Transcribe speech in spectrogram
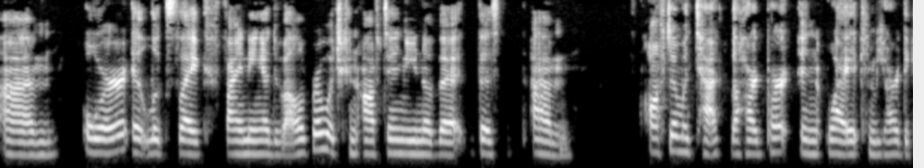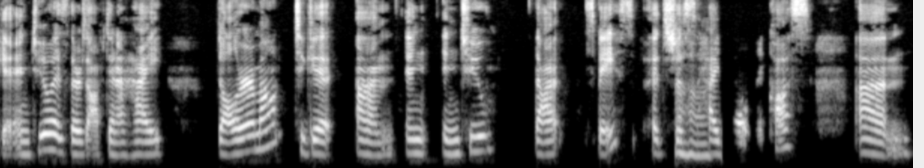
um or it looks like finding a developer which can often you know the the um often with tech, the hard part and why it can be hard to get into is there's often a high dollar amount to get um, in, into that space. It's just uh-huh. high development costs. Um,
